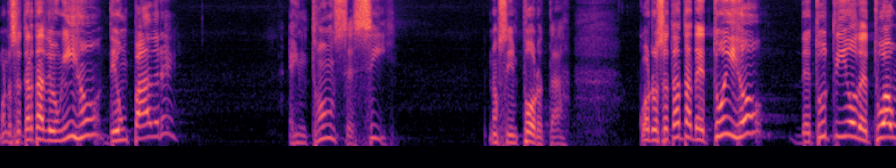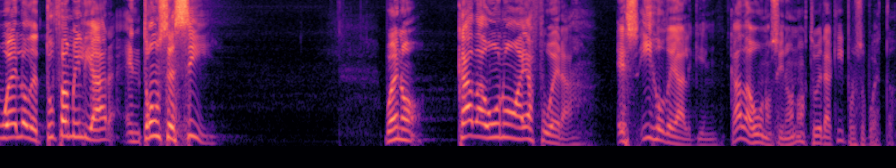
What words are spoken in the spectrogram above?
Cuando se trata de un hijo, de un padre, entonces sí nos importa. Cuando se trata de tu hijo, de tu tío, de tu abuelo, de tu familiar, entonces sí. Bueno, cada uno allá afuera es hijo de alguien. Cada uno, si no, no estuviera aquí, por supuesto.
